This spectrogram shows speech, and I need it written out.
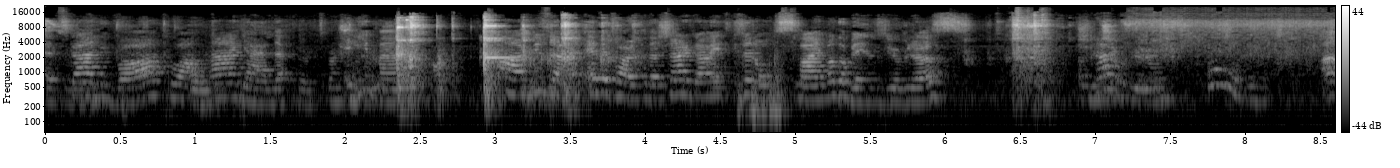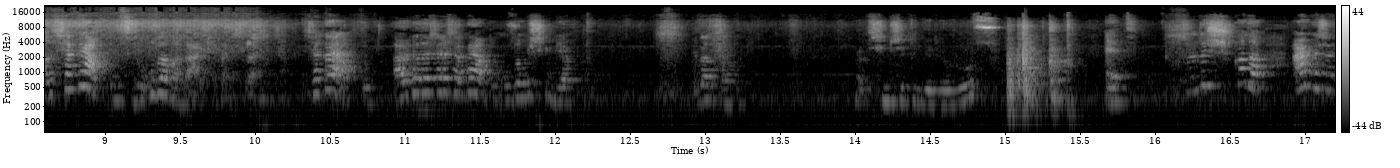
Evet galiba kıvamına geldi. Şöyle- mi? Aa güzel. Evet arkadaşlar gayet güzel oldu. Slime'a da benziyor biraz. Şimdi Bakar mısınız? Aa, şaka yaptım size uzamadı arkadaşlar. Şaka yaptım. Arkadaşlar şaka yaptım. Uzamış gibi yaptım. Uzatmadım. Hadi şimdi şekil veriyoruz. Evet. Şimdi şu kadar. Arkadaşlar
